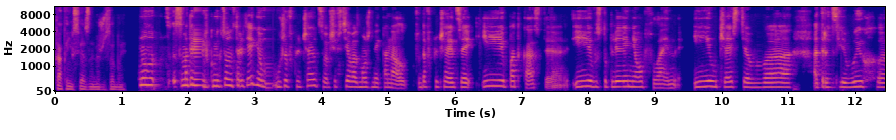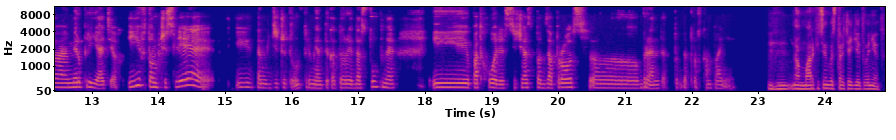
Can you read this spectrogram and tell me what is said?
как они связаны между собой? Ну, смотри, в коммуникационную стратегию уже включаются вообще все возможные каналы. Туда включаются и подкасты, и выступления офлайн, и участие в отраслевых э, мероприятиях, и в том числе и там digital инструменты, которые доступны и подходят сейчас под запрос э, бренда, под запрос компании. Угу. А в маркетинговой стратегии этого нет?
